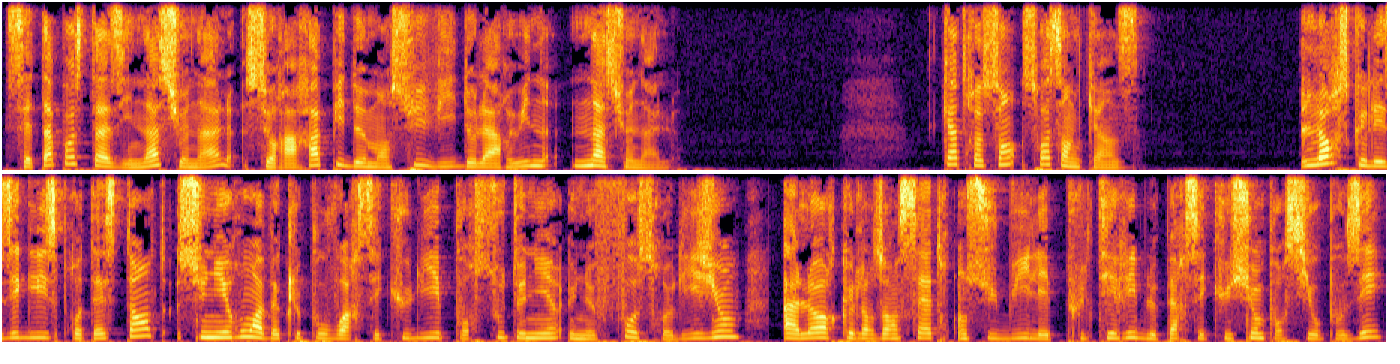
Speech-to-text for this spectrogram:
Cette apostasie nationale sera rapidement suivie de la ruine nationale. 475. Lorsque les églises protestantes s'uniront avec le pouvoir séculier pour soutenir une fausse religion, alors que leurs ancêtres ont subi les plus terribles persécutions pour s'y opposer,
